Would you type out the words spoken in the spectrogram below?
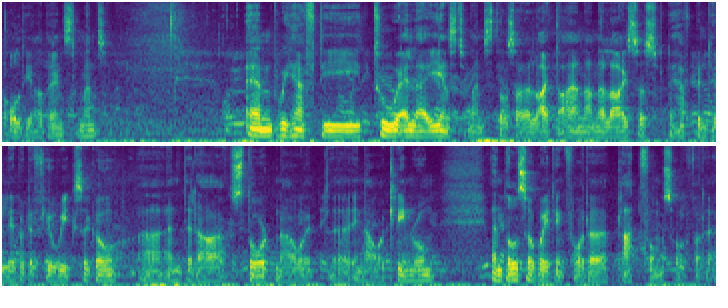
all the other instruments. And we have the two LIA instruments. Those are light ion analyzers. They have been delivered a few weeks ago uh, and that are stored now at, uh, in our clean room. And those are waiting for the platform, so for the,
